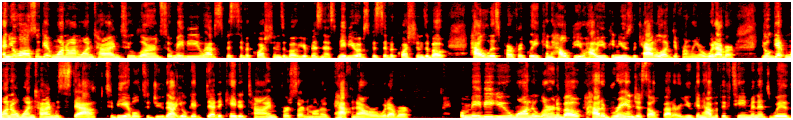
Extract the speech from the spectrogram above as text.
And you'll also get one on one time to learn. So maybe you have specific questions about your business. Maybe you have specific questions about how List Perfectly can help you, how you can use the catalog differently, or whatever. You'll get one on one time with staff to be able to do that. You'll get dedicated time for a certain amount of half an hour or whatever or maybe you want to learn about how to brand yourself better. You can have 15 minutes with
